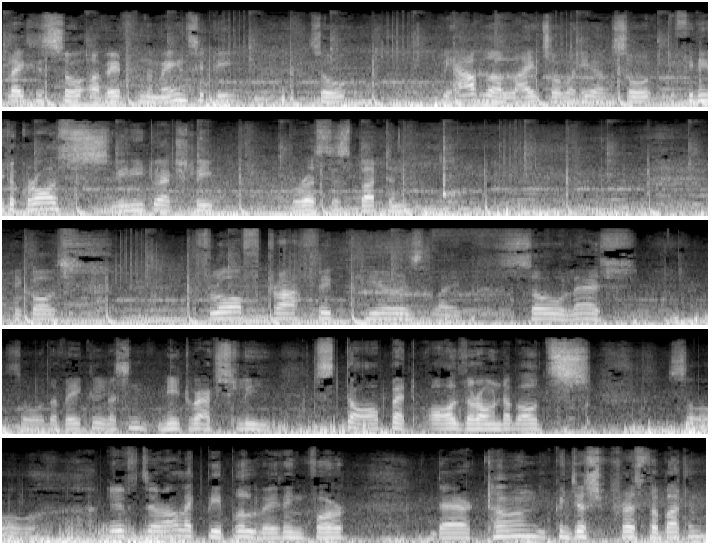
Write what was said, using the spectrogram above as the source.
place is so away from the main city so we have the lights over here. So if we need to cross we need to actually press this button. Because the flow of traffic here is like so less. So the vehicle doesn't need to actually stop at all the roundabouts. So if there are like people waiting for their turn you can just press the button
